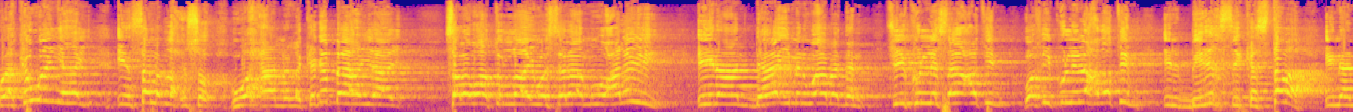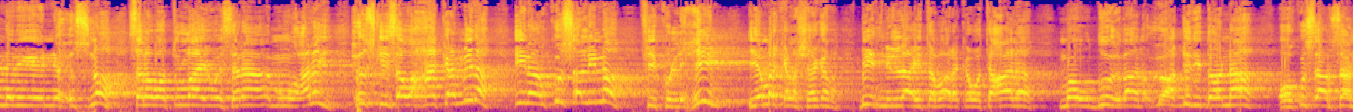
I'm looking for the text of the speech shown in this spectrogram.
waa ka wan yahay in sanad la xuso waxaana la kaga baahan yahay salawaat ullaahi wasalaamuhu calayh inaan daa'iman wa abadan fii kulli saacatin wa fii kulli laxdatin ilbiriqsi kastaba inaan nebigeenni xusno salawaat ullaahi wasalaamuhu calayh xuskiisa waxaa ka mid ah inaan ku sallinno fii kulli xiin. Iyo marka la sheegaba biidni illaahi tabaaraka wa tacaala mowduuc baan u caqidi doonaa oo ku saabsan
